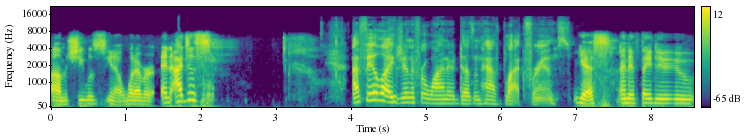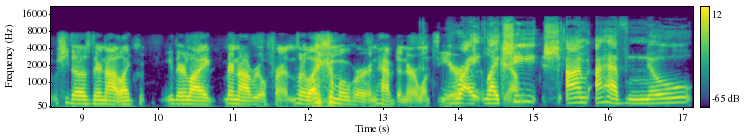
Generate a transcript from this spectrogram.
Um, she was, you know, whatever. And I just. I feel like Jennifer Weiner doesn't have black friends. Yes, and if they do, she does. They're not like they're like they're not real friends. They're like come over and have dinner once a year. Right. Like yeah. she, she, I'm. I have no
